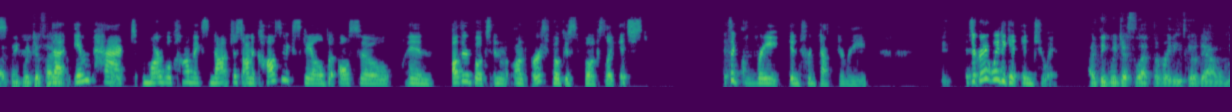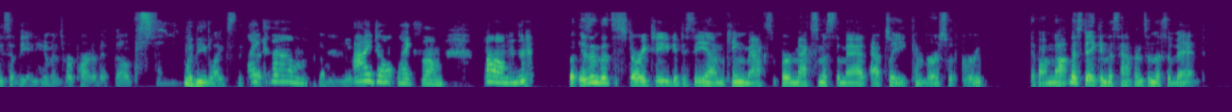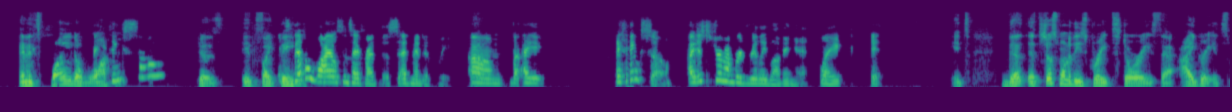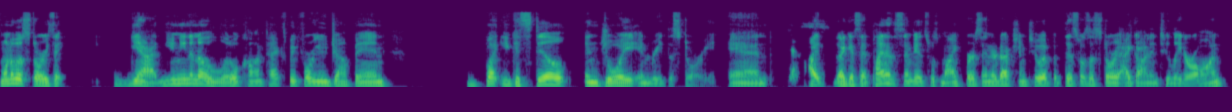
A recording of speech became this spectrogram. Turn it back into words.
I think we just had that a, impact Marvel Comics not just on a cosmic scale, but also in other books and on Earth focused books. Like it's it's a great introductory. It's a great way to get into it. I think we just let the ratings go down when we said the Inhumans were part of it, though. Nobody likes the, Like them. them. I don't like them. Um But isn't that the story too? You get to see um King Max or Maximus the Mad actually converse with Groot. If I'm not mistaken, this happens in this event, and it's funny to watch. I think so. because it's like It's they been a while since I've read this, admittedly. Yeah. Um, but I I think so. I just remembered really loving it. Like it it's that it's just one of these great stories that I agree. It's one of those stories that yeah, you need to know a little context before you jump in, but you could still enjoy and read the story. And yes. I like I said, Planet of the Symbiotes was my first introduction to it, but this was a story I got into later on.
